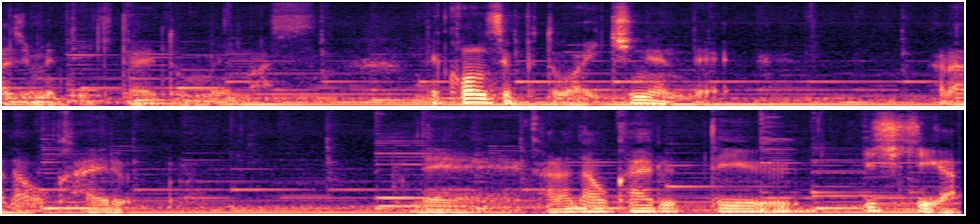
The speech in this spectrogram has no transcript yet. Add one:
始めていきたいと思います。でコンセプトは1年で体を変える。で体を変えるっていう意識が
